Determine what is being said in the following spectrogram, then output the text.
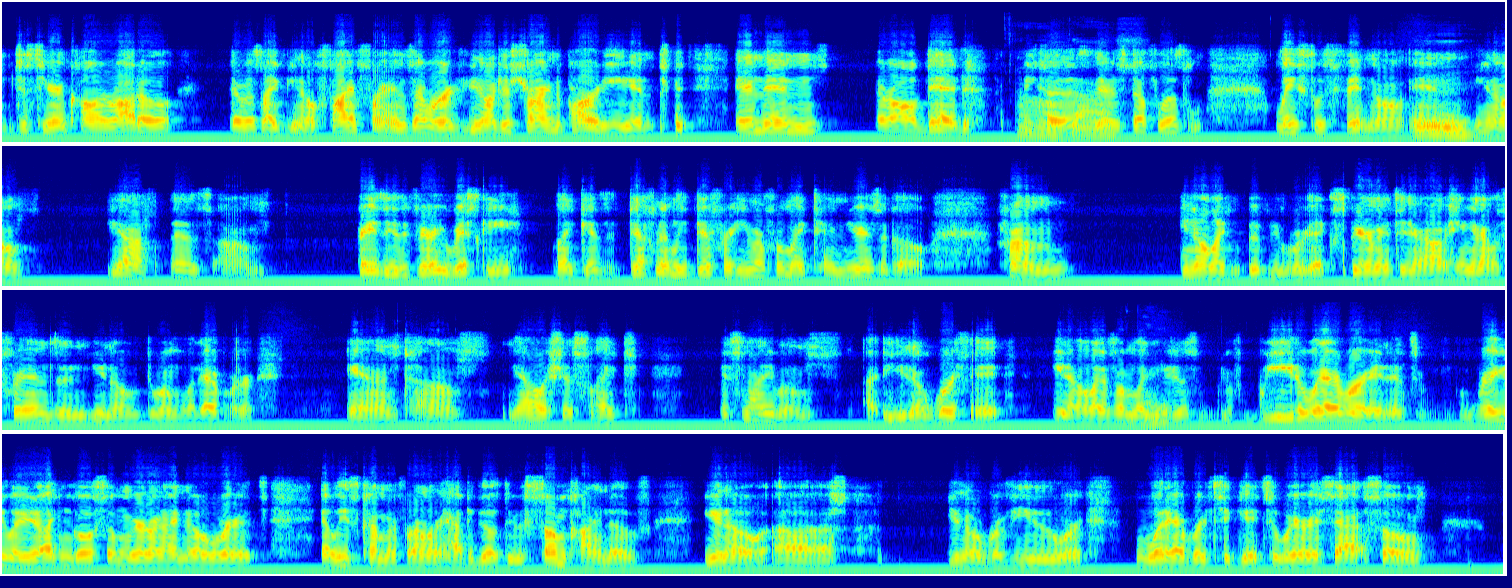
just here in Colorado. There was like you know five friends that were you know just trying to party, and and then they're all dead Oh, because oh, their stuff was laced with fentanyl, and mm. you know, yeah, it's um, crazy. It's very risky. Like it's definitely different, even from like ten years ago, from you know, like if you were experimenting or out hanging out with friends and you know doing whatever, and um, now it's just like it's not even you know worth it. You know, like I'm like just weed or whatever, and it's regulated. I can go somewhere and I know where it's at least coming from, or had to go through some kind of, you know, uh, you know, review or whatever to get to where it's at. So,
